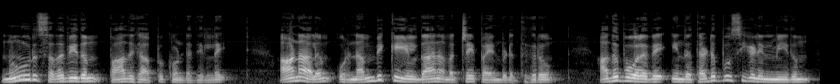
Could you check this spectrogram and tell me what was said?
நூறு சதவீதம் பாதுகாப்பு கொண்டதில்லை. ஆனாலும் ஒரு நம்பிக்கையில்தான் அவற்றை பயன்படுத்துகிறோம். அதுபோலவே இந்த தடுப்பூசிகளின் மீதும்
